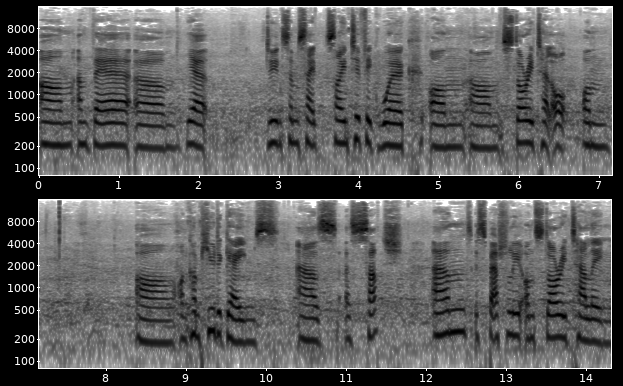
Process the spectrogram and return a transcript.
um, and they're um, yeah doing some sci- scientific work on um, storytelling on uh, on computer games as as such and especially on storytelling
